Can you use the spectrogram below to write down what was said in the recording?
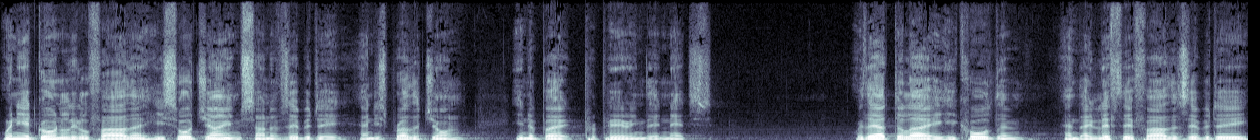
When he had gone a little farther, he saw James, son of Zebedee, and his brother John in a boat preparing their nets. Without delay, he called them, and they left their father Zebedee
